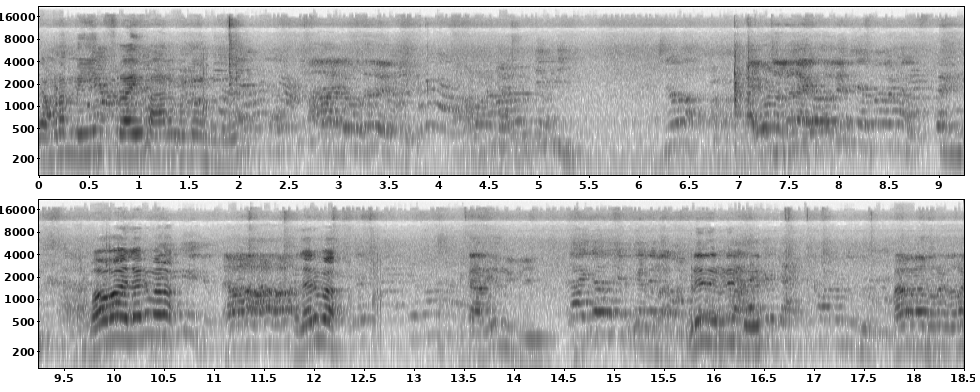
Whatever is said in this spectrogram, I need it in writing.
നമ്മുടെ മീൻ ഫ്രൈ സാധനം കൊണ്ടുവന്നത് വാ വാ എല്ലാരും വാ. എല്ലാരും വാ. ഇവിടെ ഇവിടെ ഇരുന്ന്. അതിന്റെ കഴി വന്ന് കഴി വാ വാ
